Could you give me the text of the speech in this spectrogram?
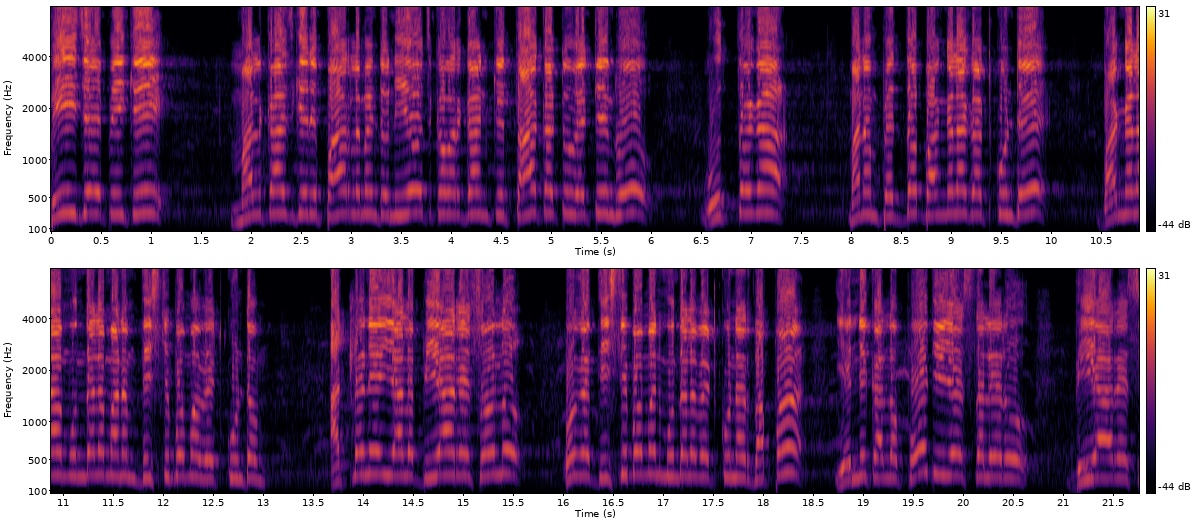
బీజేపీకి మల్కాజ్గిరి పార్లమెంటు నియోజకవర్గానికి తాకట్టు పెట్టిండ్రు. ఉత్తగా మనం పెద్ద బంగళా కట్టుకుంటే బంగళా ముందల మనం దిష్టి బొమ్మ పెట్టుకుంటాం. అట్లనే ఇవాళ బీఆర్ఎస్ వాళ్ళు ఒక దిష్టి బొమ్మని ముందల పెట్టుకున్నారు తప్ప ఎన్నికల్లో పోటీ చేస్తలేరు. బీఆర్ఎస్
